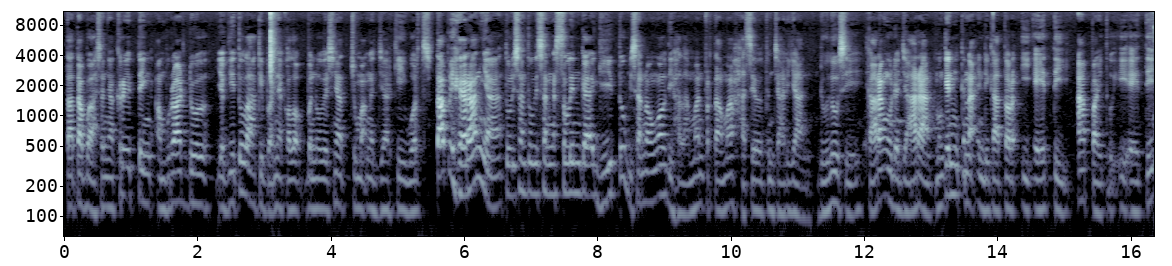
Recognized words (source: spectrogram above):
Tata bahasanya keriting, amburadul, ya gitulah akibatnya kalau penulisnya cuma ngejar keywords. Tapi herannya, tulisan-tulisan ngeselin kayak gitu bisa nongol di halaman pertama hasil pencarian. Dulu sih, sekarang udah jarang. Mungkin kena indikator EAT. Apa itu EAT?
